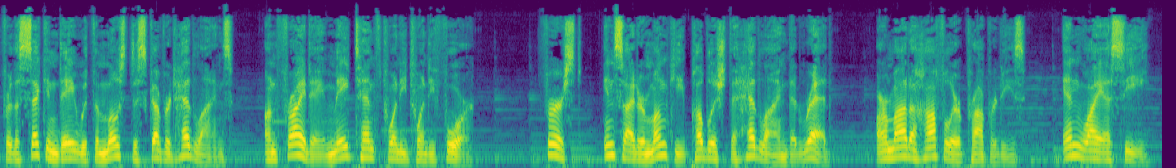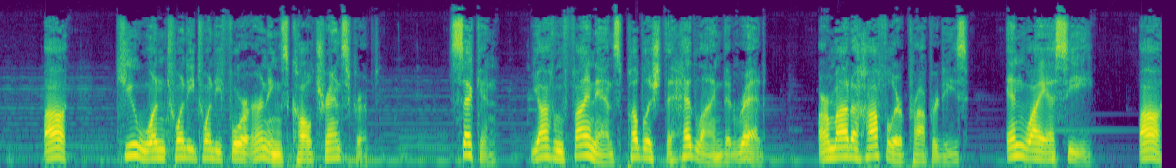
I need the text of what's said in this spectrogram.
for the second day with the most discovered headlines, on Friday, May 10, 2024. First, Insider Monkey published the headline that read Armada Hoffler Properties, NYSE. Ah, Q1 2024 earnings call transcript. Second, Yahoo Finance published the headline that read Armada Hoffler Properties, NYSE. Ah,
